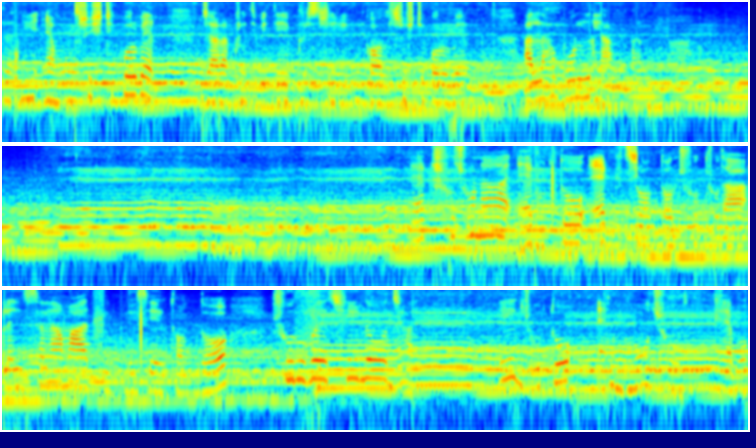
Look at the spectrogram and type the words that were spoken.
তিনি এমন সৃষ্টি করবেন যারা পৃথিবীতে বিশৃঙ্খল সৃষ্টি করবেন। আল্লাহ বললেন এক সূচনা, এক তো এক চিরন্তন শত্রুতা আলাইসালাম আর ইবলিসের দ্বন্দ্ব শুরু হয়েছিল এই যুদ্ধ এখনও চলছে কেবল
